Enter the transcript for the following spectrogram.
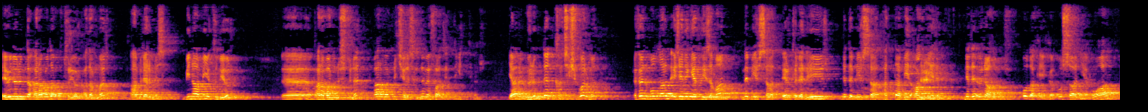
evin önünde arabada oturuyor adamlar, abilerimiz. Bina bir yıkılıyor eee, arabanın üstüne. Arabanın içerisinde vefat etti gittiler. Yani ölümden kaçış var mı? Efendim onların eceli geldiği zaman ne bir saat ertelenir ne de bir saat hatta bir an diyelim ne de öne alınır. O dakika, o saniye, o an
